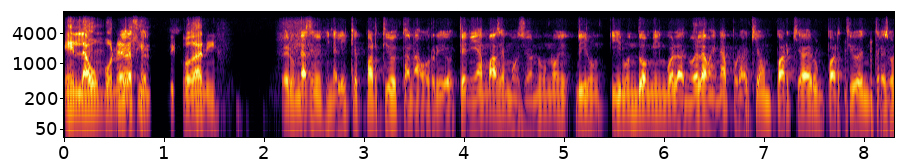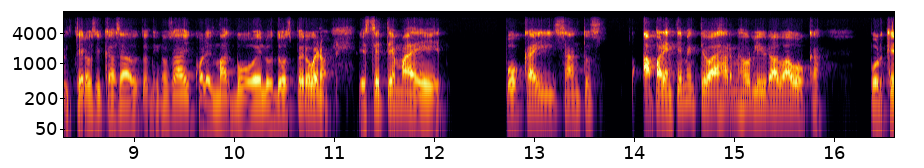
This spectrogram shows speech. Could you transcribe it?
en la bombonera sin público, Dani. Pero una semifinal y qué partido tan aburrido. Tenía más emoción uno ir un, ir un domingo a las 9 de la mañana por aquí a un parque a ver un partido entre solteros y casados, donde uno sabe cuál es más bobo de los dos. Pero bueno, este tema de Boca y Santos aparentemente va a dejar mejor librado a Boca, porque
